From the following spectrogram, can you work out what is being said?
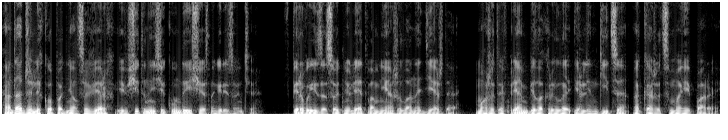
Ададжи легко поднялся вверх и в считанные секунды исчез на горизонте. Впервые за сотню лет во мне жила надежда. Может, и впрямь белокрылая ирлингица окажется моей парой.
